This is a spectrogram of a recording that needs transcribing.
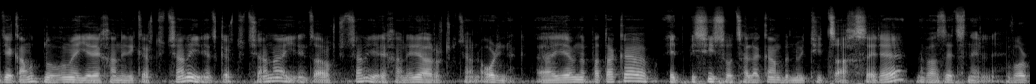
այդ եկամուտն ուղղվում է երեխաների կրթությանը, իրենց կրթությանը, իրենց առողջությանը, երեխաների առողջությանը, օրինակ։ Եվ նպատակը այդպիսի սոցիալական բնույթի ծախսերը նվազեցնելն է, որովհետեւ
